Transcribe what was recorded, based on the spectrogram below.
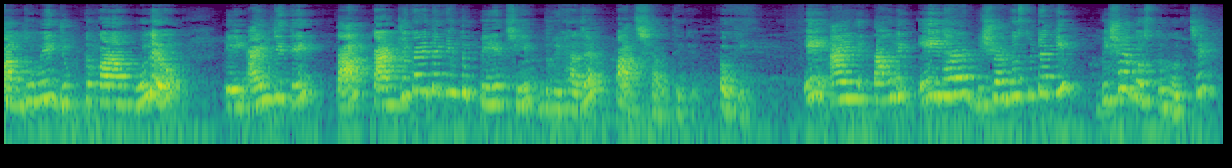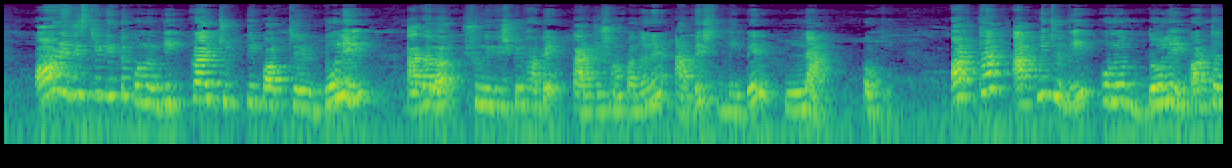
মাধ্যমে যুক্ত করা হলেও এই আইনটিতে তা কার্যকারিতা কিন্তু পেয়েছে দুই হাজার পাঁচ সাল থেকে। ওকে এই আইন, তাহলে এই ধারার বিষয়বস্তুটা কি? বিষয়বস্তু হচ্ছে অরেজিস্ট্রিকৃত কোনো বিক্রয় চুক্তিপত্রের দলিল আদালত সুনির্দিষ্টভাবে কার্য সম্পাদনের আদেশ দিবেন না। ওকে অর্থাৎ আপনি যদি কোনো দলিল, অর্থাৎ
